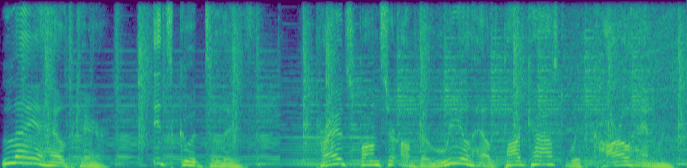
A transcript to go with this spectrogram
Laya Healthcare. It's good to live. Proud sponsor of the Real Health podcast with Karl Henry.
